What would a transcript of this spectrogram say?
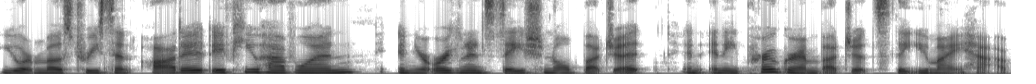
your most recent audit if you have one, and your organizational budget and any program budgets that you might have.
